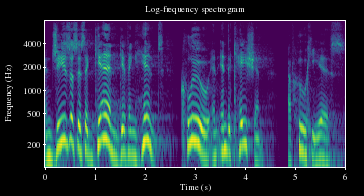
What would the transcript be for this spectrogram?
And Jesus is again giving hint, clue, and indication of who he is.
